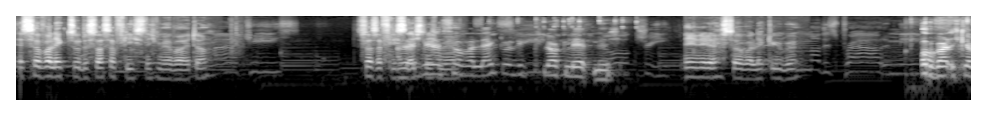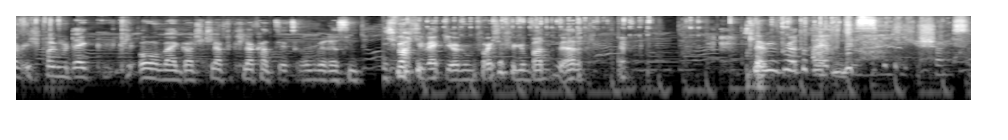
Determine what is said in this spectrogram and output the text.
Der Server leckt so, das Wasser fließt nicht mehr weiter. Das Wasser fließt also echt nicht entweder der mehr. Server laggt oder die Glock lädt nicht. Nee, nee, der Server leckt übel. Oh Gott, ich glaube, ich springe mit der. Kl oh mein Gott, ich glaube, die Glock hat sie jetzt rumgerissen. Ich mach die weg, Jürgen, bevor ich dafür gebannt werde. ich glaube, wir übertreiben das. Scheiße.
